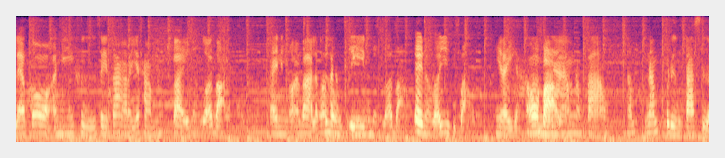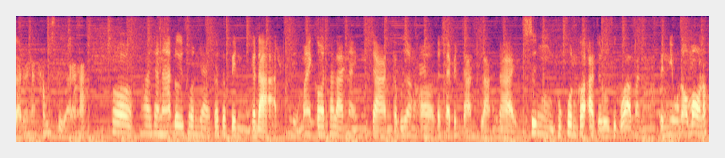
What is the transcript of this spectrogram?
แล้วก็อันนี้คือเซซ่าอารยธรรม ไก่หนึ่งร้อยบาทไก่หนึ่งร้อยบาท แล้วก็ขนมจีนหนึ่งร้อยบาท เอ้ยหนึ่งร้อยยี่สิบบาท มีอะไรอีกอะอ๋อมีมีน้ำน้ำเปล่า น้ำน้ำปดื่มตาเสือด้วยนะทำเสือนะคะ ก็ภาชนะโดยส่วนใหญ่ก็จะเป็นกระดาษ หรือไม่ก็ถ้าร้านไหนมีจานกระเบื้องก็จะใช้เป็นจานล้างได้ ซึ่งทุกคนก็อาจจะรู้สึกว่ามันเป็น new normal เนาะ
